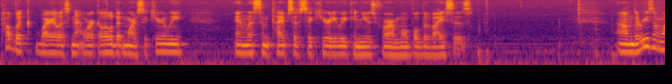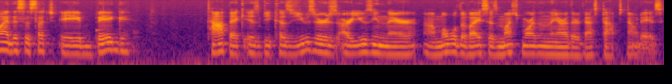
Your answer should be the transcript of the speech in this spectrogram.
public wireless network a little bit more securely, and list some types of security we can use for our mobile devices. Um, the reason why this is such a big topic is because users are using their uh, mobile devices much more than they are their desktops nowadays.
